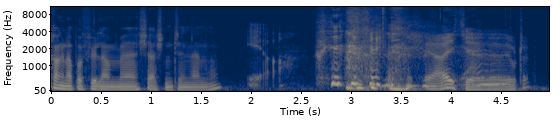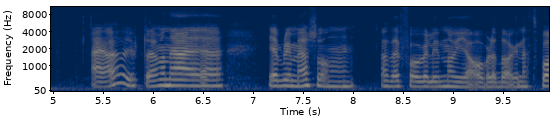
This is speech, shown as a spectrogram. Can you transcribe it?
Krangla på fylla med kjæresten sin eller noe sånt? Ja. Jeg har ikke gjort det. Jeg har gjort det, men jeg, jeg blir mer sånn at jeg får veldig noia over det dagen etterpå.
